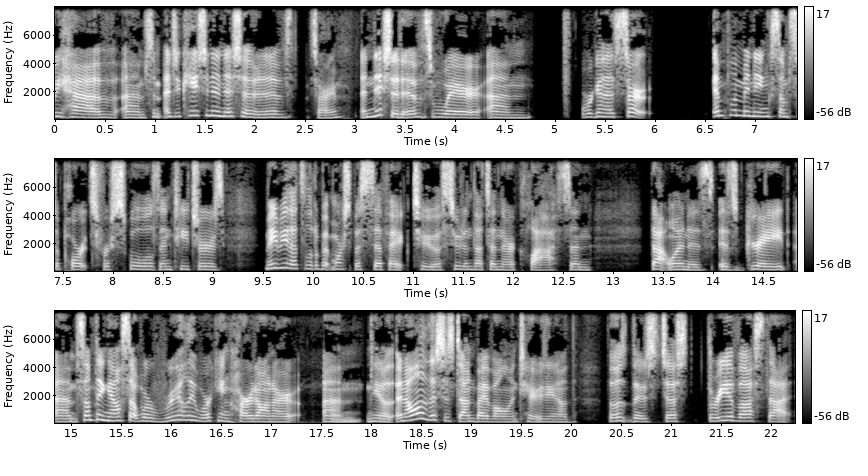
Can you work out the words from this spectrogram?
we have um, some education initiatives sorry initiatives where um, we're going to start implementing some supports for schools and teachers. Maybe that's a little bit more specific to a student that's in their class and that one is is great. Um, something else that we're really working hard on are um, you know and all of this is done by volunteers you know those there's just three of us that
